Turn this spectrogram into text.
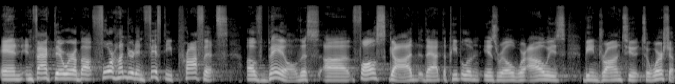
And in fact, there were about 450 prophets of Baal, this uh, false god that the people of Israel were always being drawn to, to worship.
